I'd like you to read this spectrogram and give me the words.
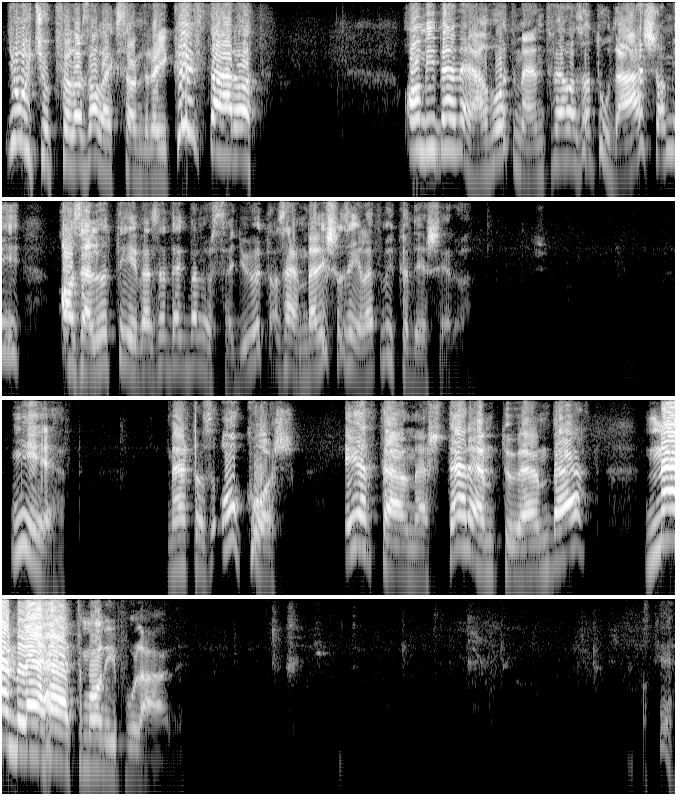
gyújtsuk fel az alexandrai könyvtárat amiben el volt mentve az a tudás ami azelőtt évezredekben összegyűlt az ember és az élet működéséről miért? mert az okos, értelmes, teremtő embert nem lehet manipulálni oké?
